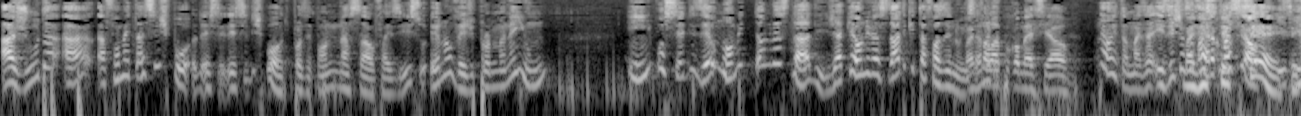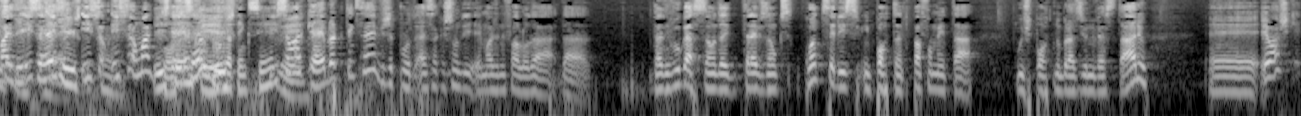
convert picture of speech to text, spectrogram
ajuda a, a fomentar esse, espor, esse, esse desporto. Por exemplo, a Uninasal faz isso, eu não vejo problema nenhum em você dizer o nome da universidade, já que é a universidade que está fazendo isso. Vai Eu falar não- pro comercial. não, então, mas existe essa Mas barreira comercial. ser, Isso- mas isso, revisto. isso, isso é uma Isso tem que quebra. ser revisto. tem que ser Isso é uma quebra que tem que ser revista. Pronto, essa questão de, imagine falou da, da, da divulgação da televisão, que, quanto seria isso importante para fomentar o esporte no Brasil universitário, é, eu acho que,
